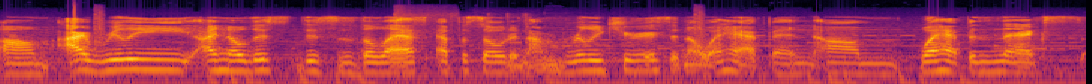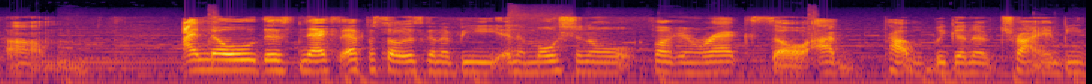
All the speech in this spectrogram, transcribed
Um, I really, I know this, this is the last episode and I'm really curious to know what happened, um, what happens next. Um, I know this next episode is gonna be an emotional fucking wreck, so I'm probably gonna try and be a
